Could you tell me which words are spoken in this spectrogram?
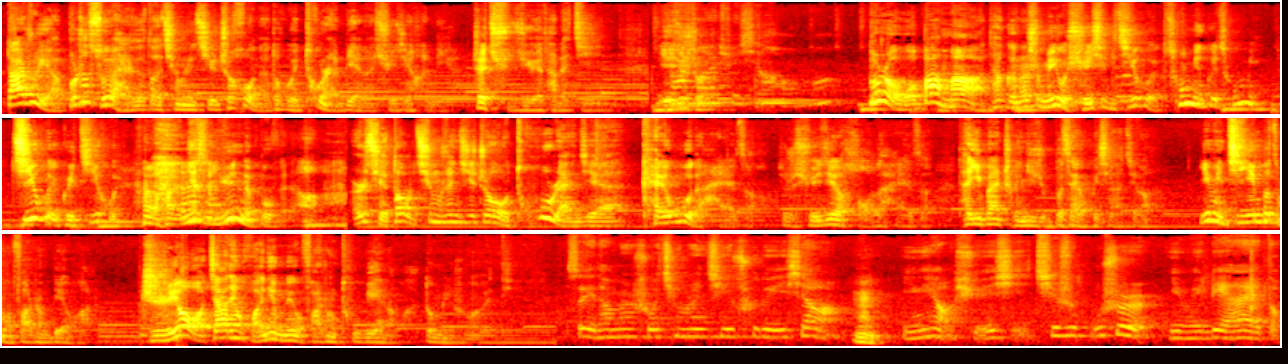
大家注意啊，不是所有孩子到青春期之后呢，都会突然变得学习很厉害，这取决于他的基因。也就是说，学习好吗？不是，我爸妈他可能是没有学习的机会，聪明归聪明，机会归机会，你是运的部分啊。而且到了青春期之后，突然间开悟的孩子，就是学习好的孩子，他一般成绩就不再会下降，因为基因不怎么发生变化了。只要家庭环境没有发生突变的话，都没有什么问题。所以他们说青春期处对象，嗯，影响学习，其实不是因为恋爱导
